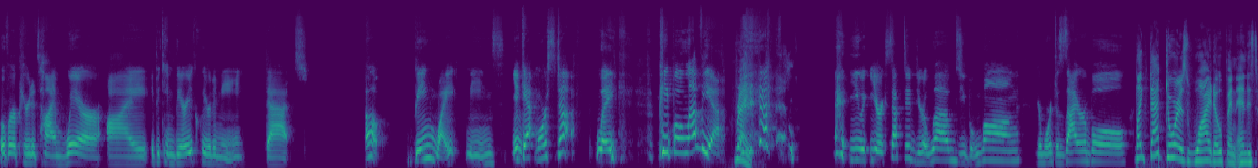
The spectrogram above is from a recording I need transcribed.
over a period of time where I it became very clear to me that oh, being white means you get more stuff. Like people love you. Right. you you're accepted, you're loved, you belong, you're more desirable. Like that door is wide open and it's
